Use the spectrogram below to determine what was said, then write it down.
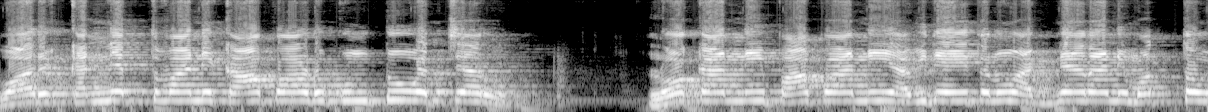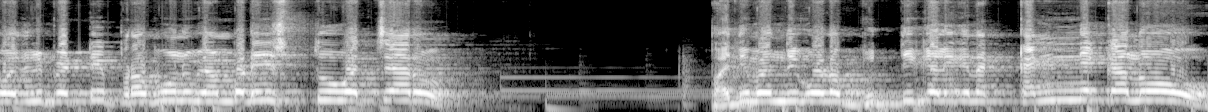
వారి కన్యత్వాన్ని కాపాడుకుంటూ వచ్చారు. లోకాన్ని పాపాన్ని అవిధేయతను అజ్ఞానాన్ని మొత్తం వదిలిపెట్టి ప్రభువును వెంబడిస్తూ వచ్చారు. పది మంది కూడా బుద్ధి కలిగిన కన్యకలు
